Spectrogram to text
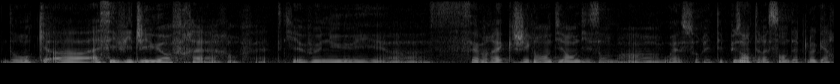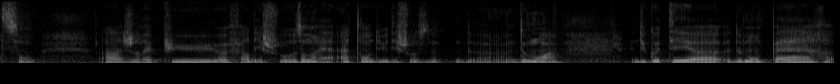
Donc euh, assez vite, j'ai eu un frère en fait qui est venu et euh, c'est vrai que j'ai grandi en disant ben ouais, ça aurait été plus intéressant d'être le garçon. J'aurais pu faire des choses, on aurait attendu des choses de, moi. Du côté de mon père,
